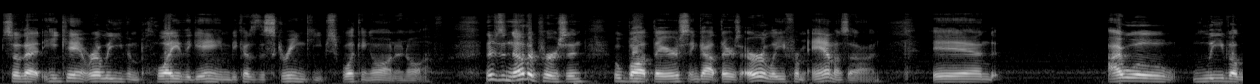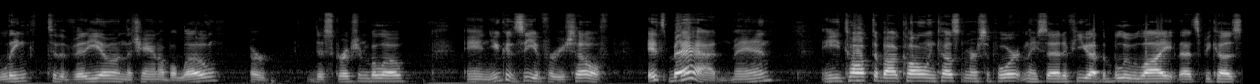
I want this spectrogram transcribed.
so that he can't really even play the game because the screen keeps flicking on and off. There's another person who bought theirs and got theirs early from Amazon, and I will leave a link to the video in the channel below, or description below, and you can see it for yourself. It's bad, man. He talked about calling customer support, and they said if you got the blue light, that's because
